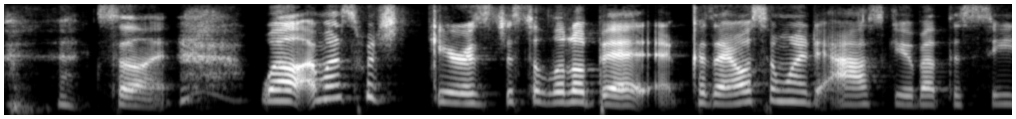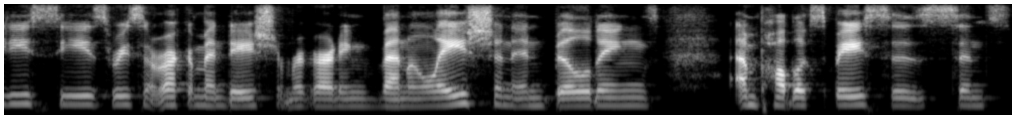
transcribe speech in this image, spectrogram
Excellent. Well, I want to switch gears just a little bit because I also wanted to ask you about the CDC's recent recommendation regarding ventilation in buildings and public spaces since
